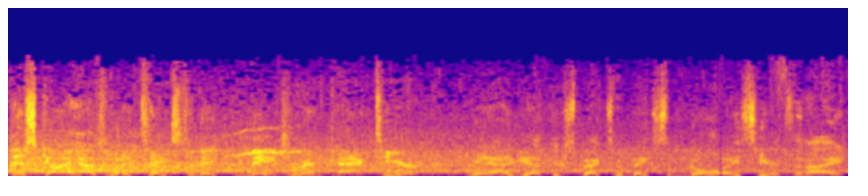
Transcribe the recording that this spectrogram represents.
This guy has what it takes to make major impact here. Yeah, you have to expect to make some noise here tonight.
